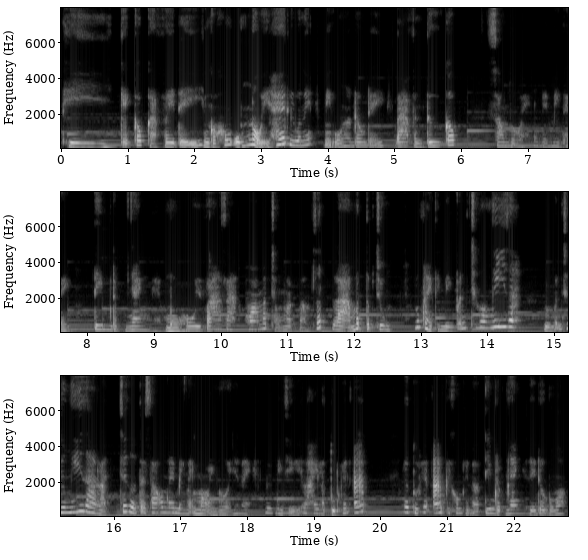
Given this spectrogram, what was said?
thì cái cốc cà phê đấy mình còn không uống nổi hết luôn ấy. Mình uống ở đâu đấy? 3 phần tư cốc. Xong rồi, lúc đấy mình thấy tim đập nhanh, mồ hôi vã ra, hoa mắt chóng mặt và rất là mất tập trung lúc này thì mình vẫn chưa nghĩ ra. Mình vẫn chưa nghĩ ra là chết rồi, tại sao hôm nay mình lại mỏi người như này? Mình chỉ nghĩ là hay là tụt huyết áp. Cái tụt huyết áp thì không thể nào tim đập nhanh như thế được, đúng không?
